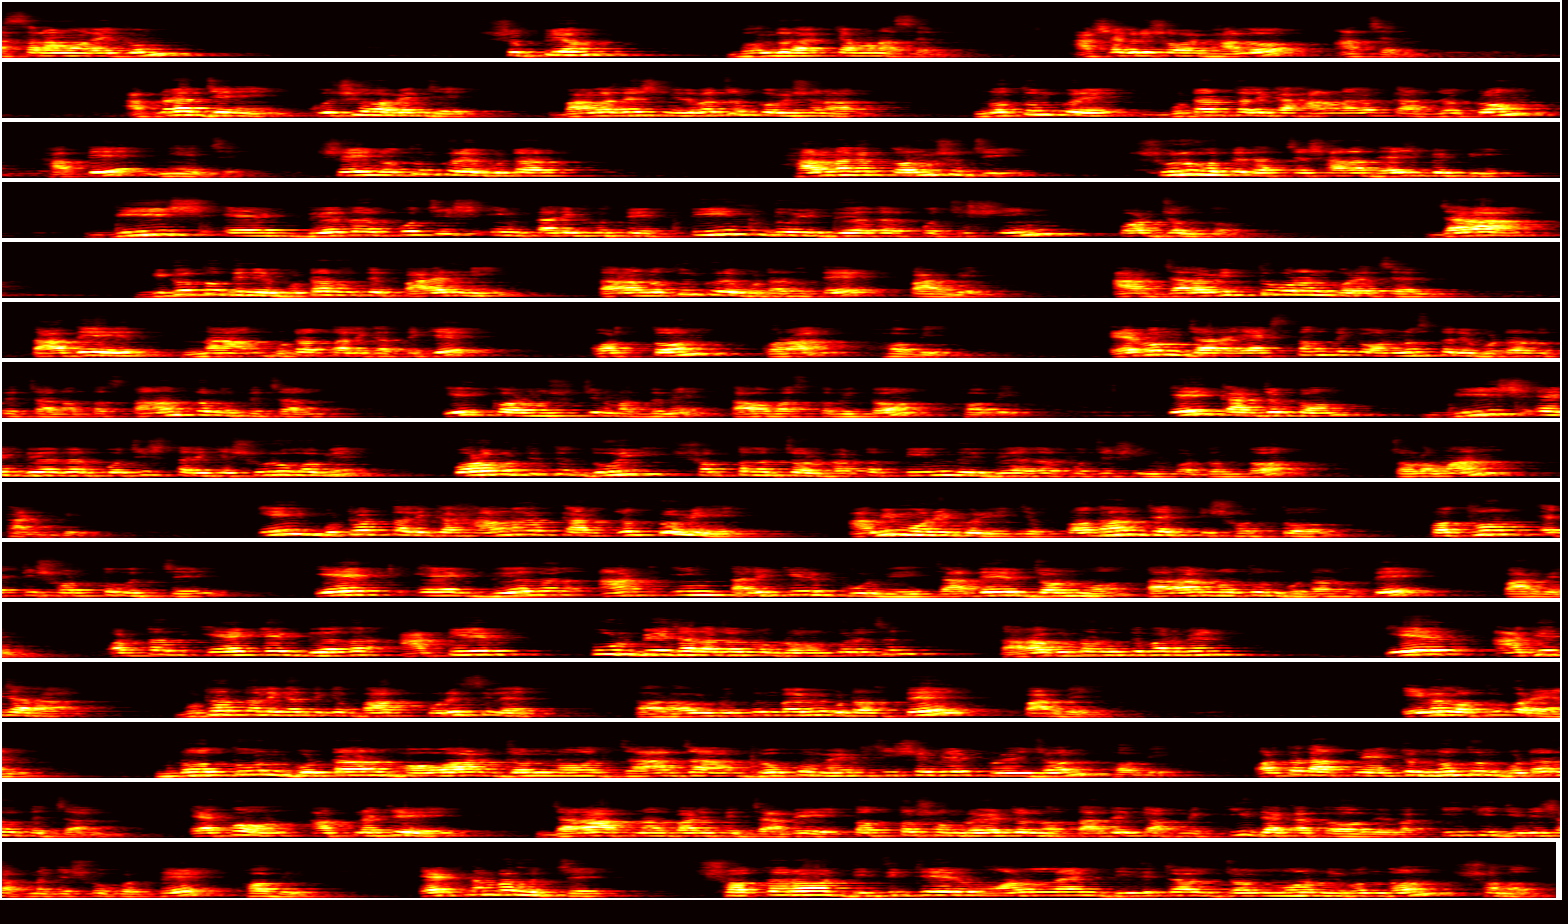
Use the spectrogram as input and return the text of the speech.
আসসালামু আলাইকুম। সুপ্রিয় বন্ধুরা, কেমন আছেন? আশা করি সবাই ভালো আছেন। আপনারা জেনে খুশি হবেন যে বাংলাদেশ নির্বাচন কমিশনার নতুন করে ভোটার তালিকা হালনাগাদ কার্যক্রম হাতে নিয়েছে। সেই নতুন করে ভোটার হালনাগাদ কর্মসূচি শুরু হতে যাচ্ছে সারা দেশব্যাপী। বিশ এক দুই ইং তারিখ হতে তিন দুই দুই ইং পর্যন্ত। যারা বিগত দিনে ভোটার হতে পারেননি, তারা নতুন করে ভোটার হতে পারবেন আর যারা মৃত্যুবরণ করেছেন, তাদের নাম ভোটার তালিকা থেকে কর্তন করা হবে। এবং যারা এক স্থান থেকে অন্য স্থানে ভোটার হতে চান, অর্থাৎ স্থানান্তর হতে চান, এই কর্মসূচির মাধ্যমে তাও বাস্তবিত হবে। এই কার্যক্রম বিশ এক দুই তারিখে শুরু হবে। পরবর্তীতে দুই সপ্তাহ চলবে, অর্থাৎ তিন দুই দুই হাজার পঁচিশ ইং পর্যন্ত চলমান থাকবে। এই ভোটার তালিকা হালনাগাদ কার্যক্রমে আমি মনে করি যে প্রধান যে একটি শর্ত, প্রথম একটি শর্ত হচ্ছে এক এক দুই হাজার আট ইং তারিখের পূর্বে যাদের জন্ম তারা নতুন ভোটার হতে পারবেন। অর্থাৎ এক এক দুই হাজার আটের পূর্বে যারা জন্মগ্রহণ করেছেন তারা ভোটার হতে পারবেন। এর আগে যারা ভোটার তালিকা থেকে বাদ পড়েছিলেন, তারাও নতুনভাবে ভোটার হতে পারবেন এবার লক্ষ্য করেন, নতুন ভোটার হওয়ার জন্য যা যা ডকুমেন্ট হিসেবে প্রয়োজন হবে। অর্থাৎ আপনি একজন নতুন ভোটার হতে চান, এখন আপনাকে যারা আপনার বাড়িতে যাবে তথ্য সংগ্রহের জন্য তাদেরকে আপনি কি দেখাতে হবে বা কি কি জিনিস আপনাকে শো করতে হবে। এক নাম্বার হচ্ছে সতেরো ডিজিটের অনলাইন ডিজিটাল জন্ম নিবন্ধন সনদ।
